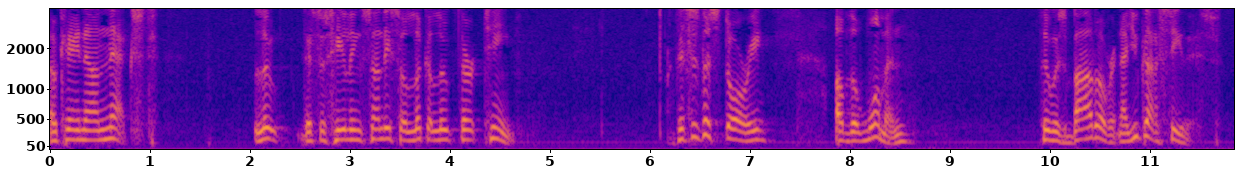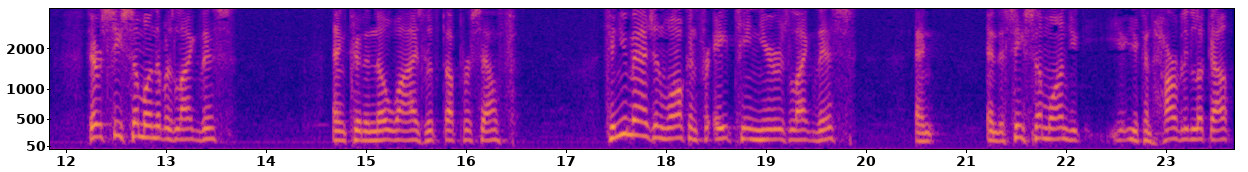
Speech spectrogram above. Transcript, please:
Okay, now next. Luke. This is Healing Sunday, so look at Luke 13. This is the story of the woman who was bowed over. Now, you've got to see this. Did you ever see someone that was like this and could in no wise lift up herself? Can you imagine walking for 18 years like this and, and to see someone, you, you, you can hardly look up.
